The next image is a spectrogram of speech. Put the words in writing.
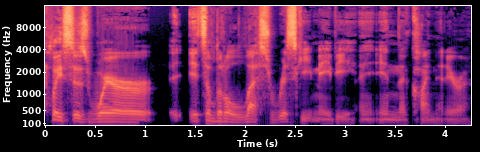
places where it's a little less risky maybe in the climate era.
